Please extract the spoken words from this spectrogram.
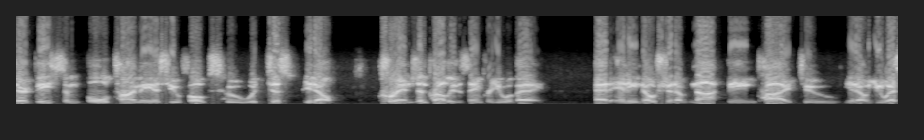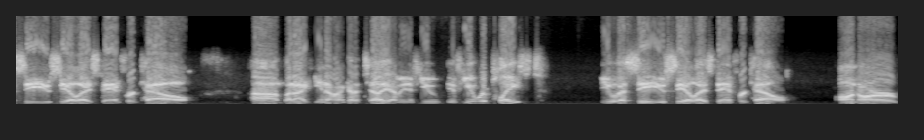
there'd be some old time ASU folks who would just you know cringe, and probably the same for U of A. At any notion of not being tied to you know USC, UCLA, Stanford, Cal, Uh, but I, you know, I got to tell you, I mean, if you if you replaced USC, UCLA, Stanford, Cal on our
